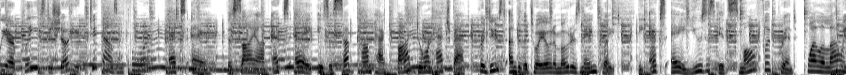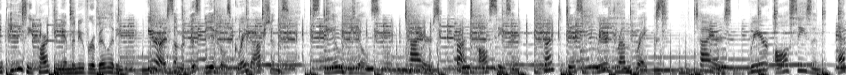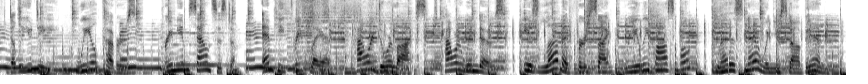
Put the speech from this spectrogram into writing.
We are pleased to show you 2004 XA. The Scion XA is a subcompact five-door hatchback produced under the Toyota Motors nameplate. The XA uses its small footprint while allowing easy parking and maneuverability. Here are some of this vehicle's great options. Steel wheels, tires, front all season, front disc rear drum brakes, tires, rear all season, FWD, wheel covers, premium sound system, MP3 player, power door locks, power windows. Is love at first sight really possible? Let us know when you stop in.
